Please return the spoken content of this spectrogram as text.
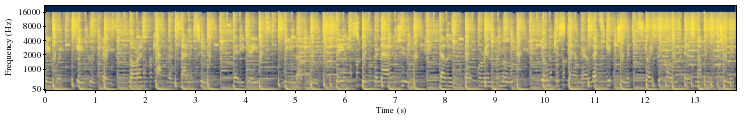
Rita Hayworth gave good face. Lauren Catherine Manitou, Bette Davis, we love you. Ladies with an attitude, fellas that were in the mood. Don't just stand there, let's get to it. Strike a pose, there's nothing to it.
